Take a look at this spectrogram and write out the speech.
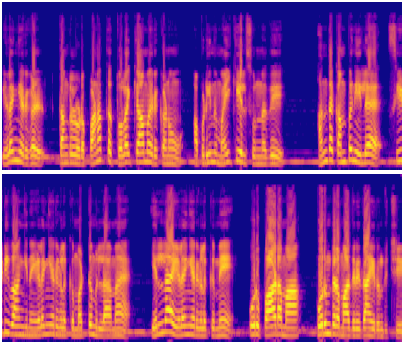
இளைஞர்கள் தங்களோட பணத்தை தொலைக்காம இருக்கணும் அப்படின்னு மைக்கேல் சொன்னது. அந்த கம்பெனியில சிடி வாங்கின இளைஞர்களுக்கு மட்டும் இல்லாம எல்லா இளைஞர்களுக்குமே ஒரு பாடமா பொருந்துற மாதிரி தான் இருந்துச்சு.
